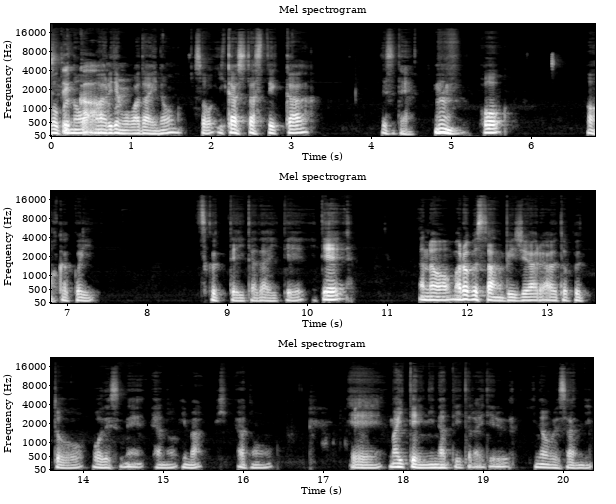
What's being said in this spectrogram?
僕の周りでも話題の、そう、生かしたステッカーですね。うん。を、お、かっこいい。作っていただいていて、あの、まあ、ロブスターのビジュアルアウトプットをですね、あの、今、あの、えーまあ、一手に担っていただいている井上さんに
